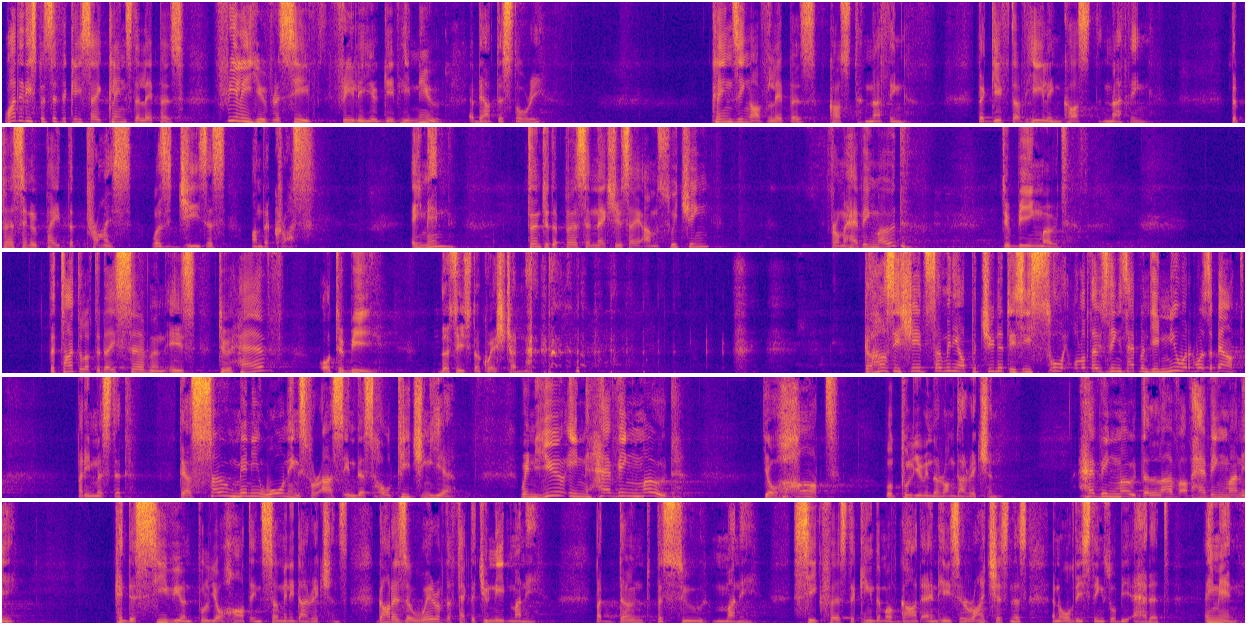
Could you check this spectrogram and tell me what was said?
Why did he specifically say cleanse the lepers? Freely you've received, freely you give. He knew about the story. Cleansing of lepers cost nothing. The gift of healing cost nothing. The person who paid the price was Jesus on the cross. Amen. Turn to the person next you, say, I'm switching from having mode to being mode. The title of today's sermon is To Have or To Be? This is the question. Gehazi shared so many opportunities. He saw all of those things happen. He knew what it was about, but he missed it. There are so many warnings for us in this whole teaching here. When you in having mode, your heart will pull you in the wrong direction. Having mode, the love of having money, can deceive you and pull your heart in so many directions. God is aware of the fact that you need money, but don't pursue money. Seek first the kingdom of God and his righteousness, and all these things will be added. Amen.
